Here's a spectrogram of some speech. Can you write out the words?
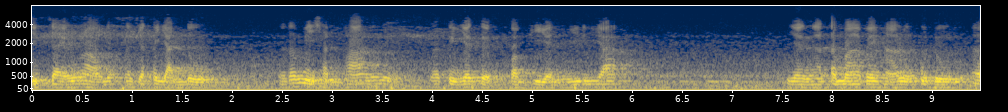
จิตใจของเราเนี่ยเราจะขยันดูเราต้องมีฉันทะนั่นเองแล้วถึงจะเกิดความเพียรวิริยะ อย่างอาตมาไปหาหลวงปู่ดูลเอา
